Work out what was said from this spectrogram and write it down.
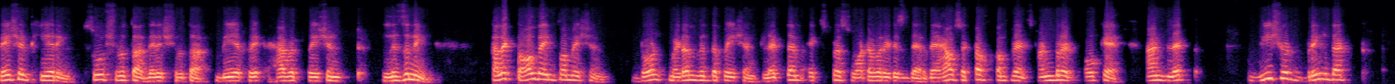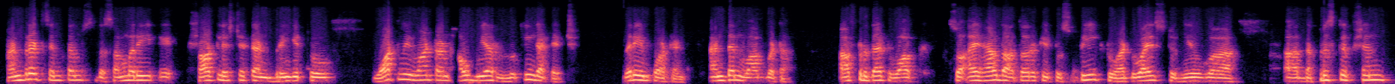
patient hearing so shruta there is shruta be a have a patient listening collect all the information don't meddle with the patient let them express whatever it is there they have set of complaints 100 okay and let we should bring that 100 symptoms the summary eh, shortlist it and bring it to what we want and how we are looking at it very important and then vagbhata after that walk so i have the authority to speak to advise to give uh, uh, the prescription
